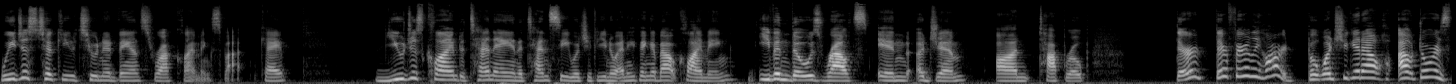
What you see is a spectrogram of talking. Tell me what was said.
We just took you to an advanced rock climbing spot, okay? you just climbed a 10A and a 10C, which, if you know anything about climbing, even those routes in a gym on top rope, they're they're fairly hard. But once you get out outdoors,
